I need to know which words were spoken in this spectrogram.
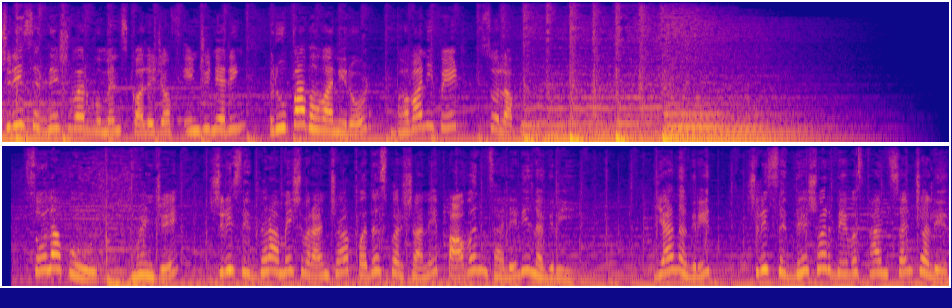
Shri Siddheshwar women's college of engineering Rupa Bhavani road Bhavani Peth Solapur. Solapur म्हणजे श्री सिद्धरामेश्वरांच्या पदस्पर्शाने पावन झालेली नगरी. या नगरीत श्री सिद्धेश्वर देवस्थान संचलित.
